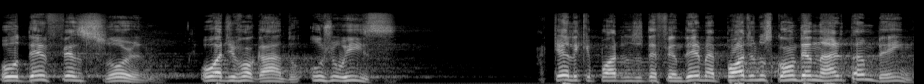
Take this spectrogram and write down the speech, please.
o defensor, o advogado, o juiz, Aquele que pode nos defender, mas pode nos condenar também.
